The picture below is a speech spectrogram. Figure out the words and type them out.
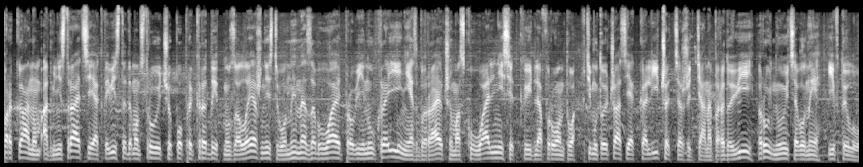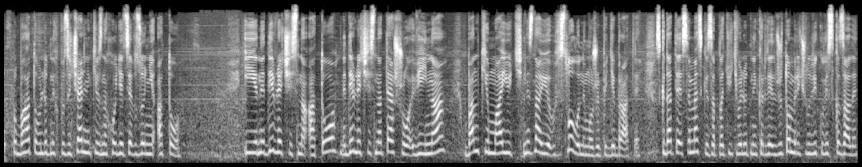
парканом адміністрації активісти демонструють, що, попри кредитну залежність, вони не забувають про війну в країні, збираючи маскувальні сітки для фронту. Втім, у той час як калічаться життя на передовій, руйнуються вони і в тилу. Багато влюдних позичальників знаходяться в зоні АТО. І не дивлячись на АТО, не дивлячись на те, що війна, банки мають, не знаю, слово не можу підібрати. Скидати смски, заплатіть валютний кредит. В Житомирі чоловікові сказали,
